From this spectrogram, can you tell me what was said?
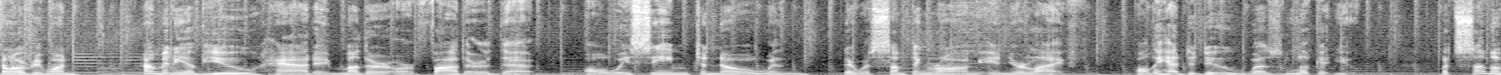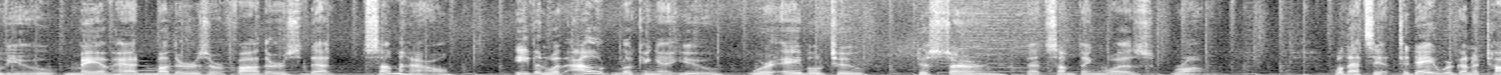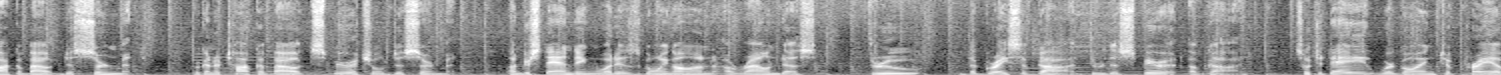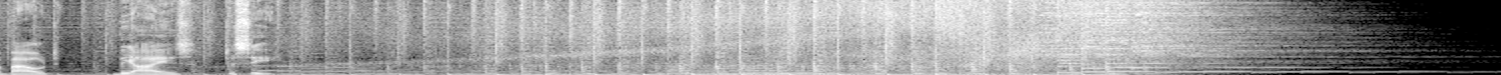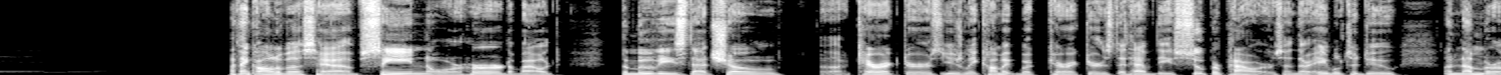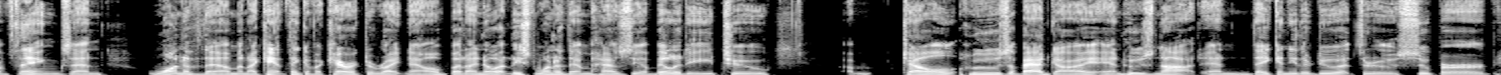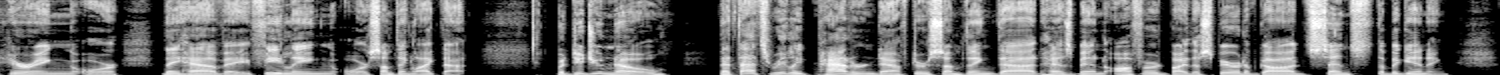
Hello, everyone. How many of you had a mother or father that always seemed to know when there was something wrong in your life? All they had to do was look at you. But some of you may have had mothers or fathers that somehow, even without looking at you, were able to discern that something was wrong. Well, that's it. Today we're going to talk about discernment. We're going to talk about spiritual discernment, understanding what is going on around us through the grace of God, through the Spirit of God. So today we're going to pray about the eyes to see. I think all of us have seen or heard about the movies that show uh, characters, usually comic book characters, that have these superpowers and they're able to do a number of things. And one of them, and I can't think of a character right now, but I know at least one of them has the ability to um, tell who's a bad guy and who's not. And they can either do it through super hearing or they have a feeling or something like that. But did you know that that's really patterned after something that has been offered by the Spirit of God since the beginning?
